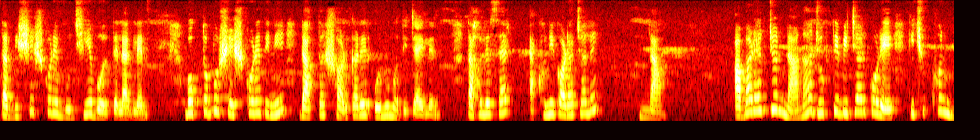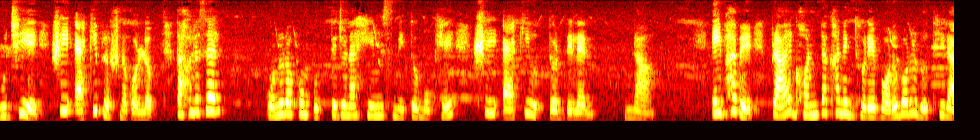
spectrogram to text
তা বিশেষ করে বুঝিয়ে বলতে লাগলেন। বক্তব্য শেষ করে তিনি ডাক্তার সরকারের অনুমতি চাইলেন। তাহলে স্যার, এখনই করা চলে? না। আবার একজন নানা যুক্তি বিচার করে কিছুক্ষণ বুঝিয়ে সেই একই প্রশ্ন করল। তাহলে স্যার কোনো রকম উত্তেজনাহীন স্মিত মুখে সেই একই উত্তর দিলেন, না। এইভাবে প্রায় ঘণ্টাখানেক ধরে বড় বড় রথীরা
